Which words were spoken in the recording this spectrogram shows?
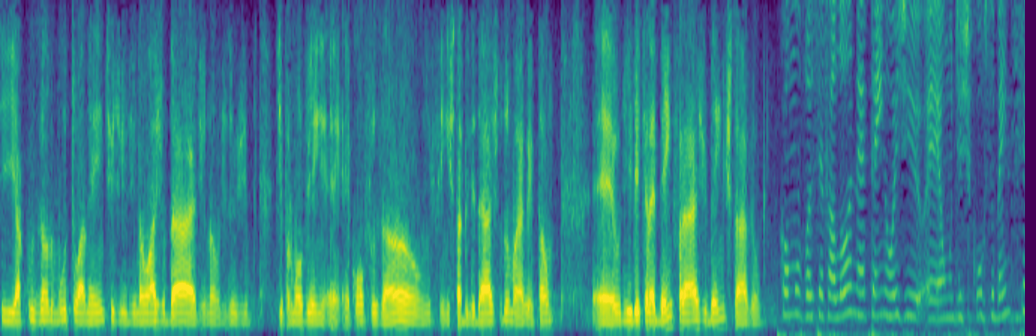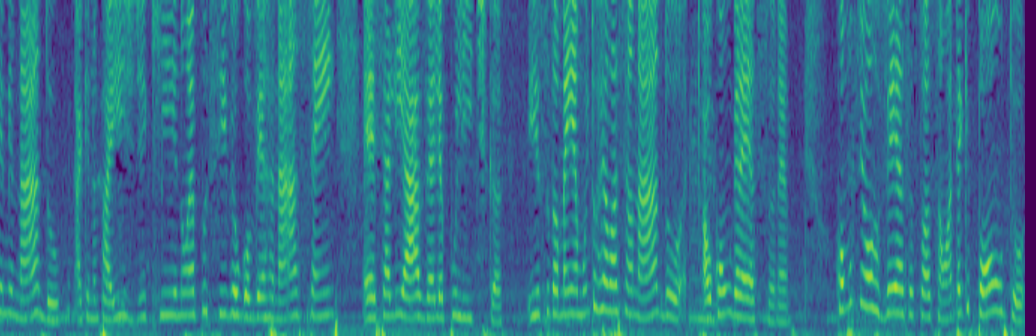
se acusando mutuamente de, de não ajudar, de não de, de promover é, é, confusão, enfim, instabilidade e tudo mais. Então, é, eu diria que ela é bem frágil, bem instável. Como você falou, né, tem hoje é, um discurso bem disseminado aqui no país de que não é possível governar sem é, se aliar à velha política. Isso também é muito relacionado ao Congresso, né? Como o senhor vê essa situação? Até que ponto,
